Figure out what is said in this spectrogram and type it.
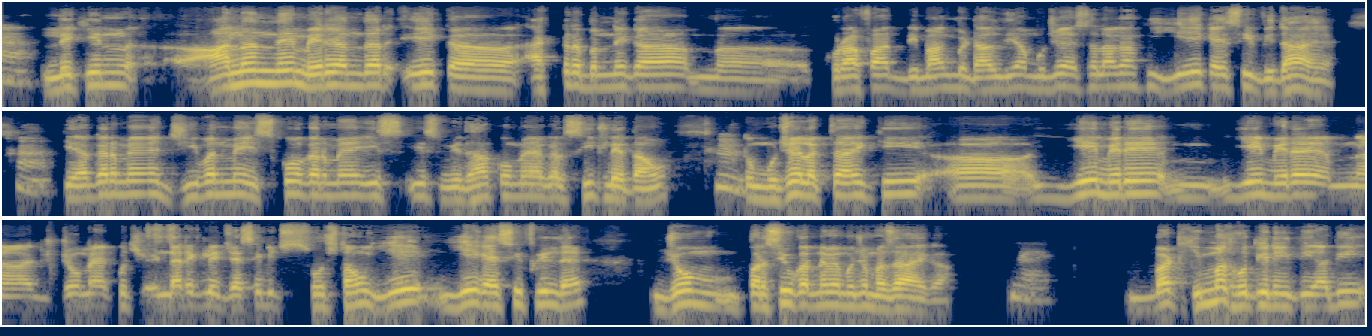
हाँ. लेकिन आनंद ने मेरे अंदर एक एक्टर बनने का खुराफा दिमाग में डाल दिया मुझे ऐसा लगा कि ये एक ऐसी विधा है हाँ. कि अगर मैं जीवन में इसको अगर मैं इस इस विधा को मैं अगर सीख लेता हूँ हम्म। तो मुझे लगता है कि आ, ये मेरे ये मेरे जो मैं कुछ इनडायरेक्टली जैसे भी सोचता हूँ ये ये एक ऐसी फ़ील्ड है जो परस्यू करने में मुझे मज़ा आएगा बट हिम्मत होती नहीं थी अभी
